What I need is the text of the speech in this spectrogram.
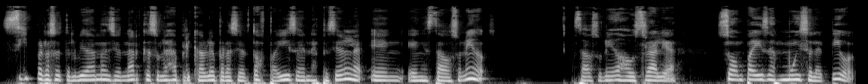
Sí, pero se te olvida mencionar que solo es aplicable para ciertos países, en especial en Estados Unidos. Estados Unidos, Australia, son países muy selectivos.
